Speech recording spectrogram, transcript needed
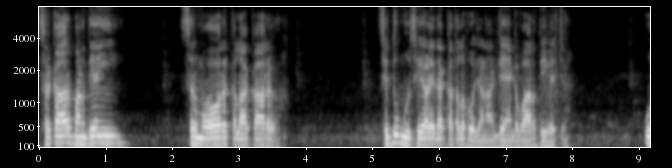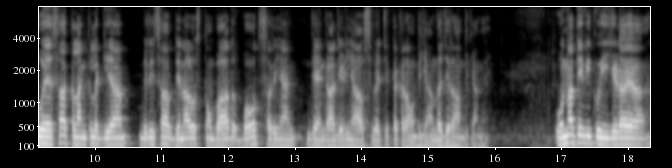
ਸਰਕਾਰ ਬਣਦਿਆਂ ਹੀ ਸਰਮੌਰ ਕਲਾਕਾਰ ਸਿੱਧੂ ਮੂਸੇ ਵਾਲੇ ਦਾ ਕਤਲ ਹੋ ਜਾਣਾ ਗੈਂਗਵਾਰ ਦੇ ਵਿੱਚ। ਉਹ ਐਸਾ ਕਲੰਕ ਲੱਗਿਆ ਮੇਰੇ ਹਿਸਾਬ ਦੇ ਨਾਲ ਉਸ ਤੋਂ ਬਾਅਦ ਬਹੁਤ ਸਾਰੀਆਂ ਗੈਂਗਾਂ ਜਿਹੜੀਆਂ ਆਪਸ ਵਿੱਚ ਟਕਰਾਉਂਦੀਆਂ, ਨਜ਼ਰ ਆਉਂਦੀਆਂ ਨੇ। ਉਹਨਾਂ ਤੇ ਵੀ ਕੋਈ ਜਿਹੜਾ ਆ,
